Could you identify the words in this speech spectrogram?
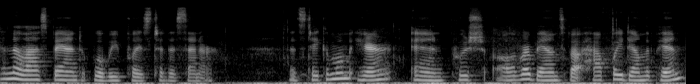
And the last band will be placed to the center. Let's take a moment here and push all of our bands about halfway down the pin.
